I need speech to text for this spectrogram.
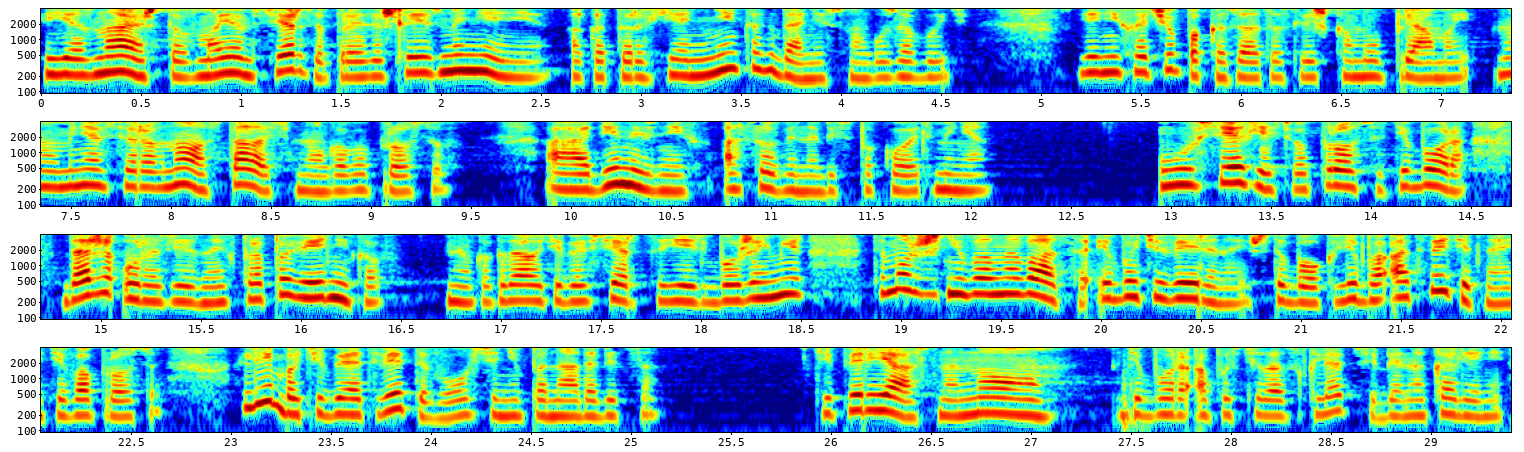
и я знаю, что в моем сердце произошли изменения, о которых я никогда не смогу забыть. Я не хочу показаться слишком упрямой, но у меня все равно осталось много вопросов, а один из них особенно беспокоит меня. У всех есть вопросы, Дебора, даже у разъездных проповедников. Но когда у тебя в сердце есть Божий мир, ты можешь не волноваться и быть уверенной, что Бог либо ответит на эти вопросы, либо тебе ответы вовсе не понадобятся. Теперь ясно, но Дебора опустила взгляд себе на колени,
